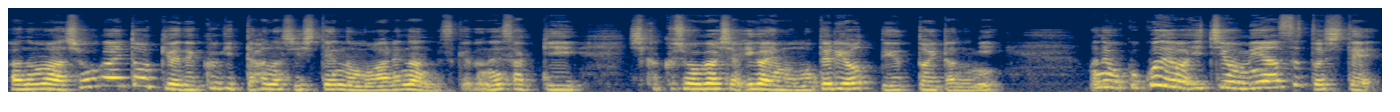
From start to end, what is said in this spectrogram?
あのまあ障害等級で区切って話してんのもあれなんですけどねさっき視覚障害者以外も持てるよって言っといたのに、まあ、でもここでは一応目安として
